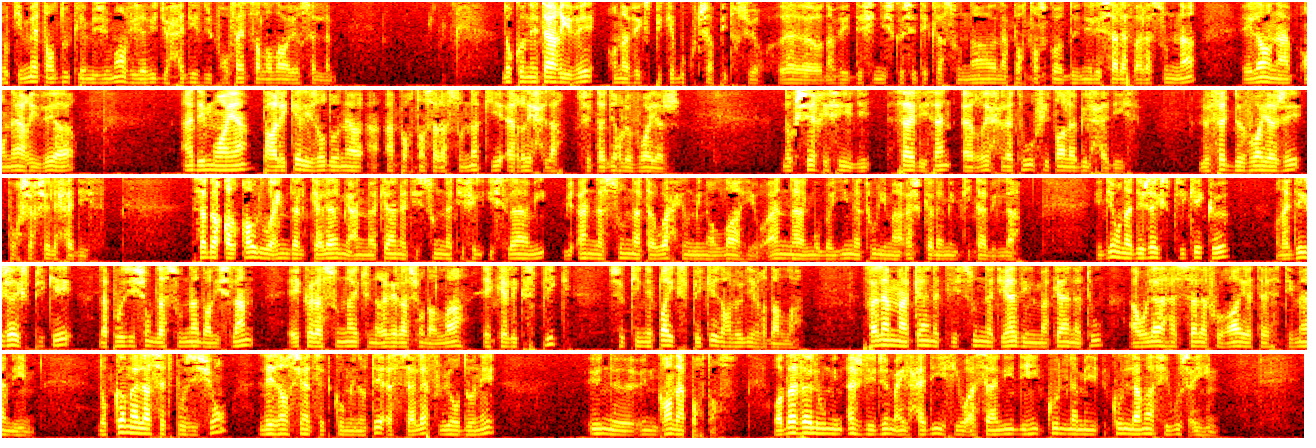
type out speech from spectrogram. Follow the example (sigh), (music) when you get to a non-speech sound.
Donc ils mettent en doute les musulmans vis-à-vis du hadith du prophète sallallahu alayhi wa sallam. Donc on est arrivé, on avait expliqué beaucoup de chapitres sur, euh, on avait défini ce que c'était que la sunna, l'importance qu'ont donné les salafs à la sunna, et là on, est arrivé à un des moyens par lesquels ils ont donné importance à la sunna qui est al-rihla, c'est-à-dire le voyage. Donc Cheikh ici il dit, le fait de voyager pour chercher les hadiths. سبق القول عند الكلام عن مكانة السنة في الإسلام بأن السنة وحي من الله وأنها المبينة لما أشكل من كتاب الله. Il dit on a déjà expliqué que on a déjà expliqué la position de la sunna dans l'islam et que la sunna est une révélation d'Allah et qu'elle explique ce qui n'est pas expliqué dans le livre d'Allah. فلما كانت للسنة هذه المكانة أولاها السلف غاية اهتمامهم. Donc comme elle a cette position, les anciens de cette communauté, as-salaf, lui ont donné une, une grande importance.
